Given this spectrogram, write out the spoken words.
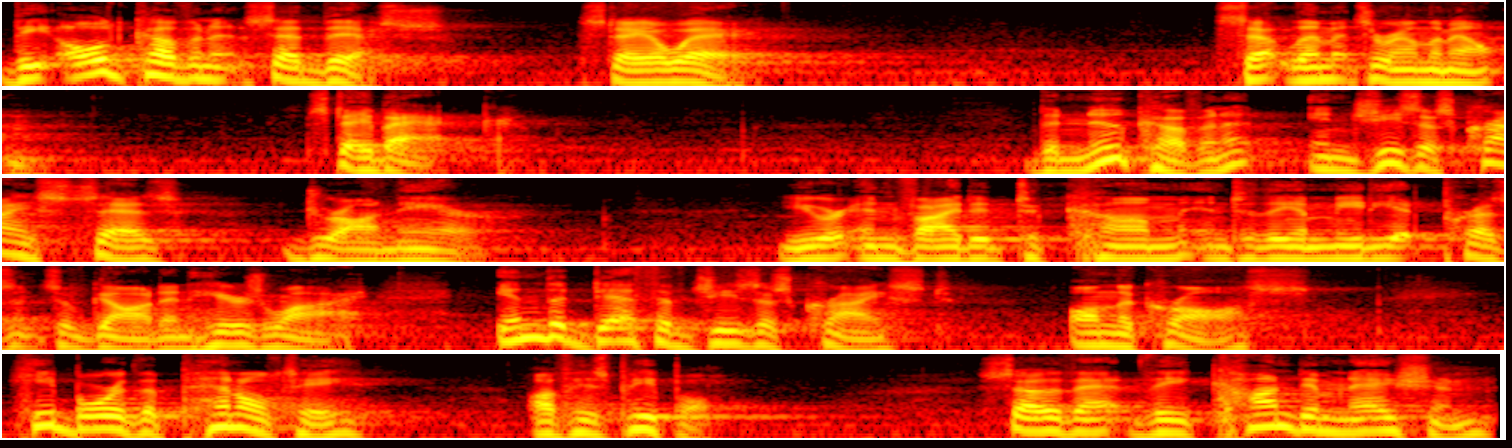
The Old Covenant said this stay away, set limits around the mountain, stay back. The New Covenant in Jesus Christ says draw near. You are invited to come into the immediate presence of God. And here's why. In the death of Jesus Christ on the cross, he bore the penalty of his people so that the condemnation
